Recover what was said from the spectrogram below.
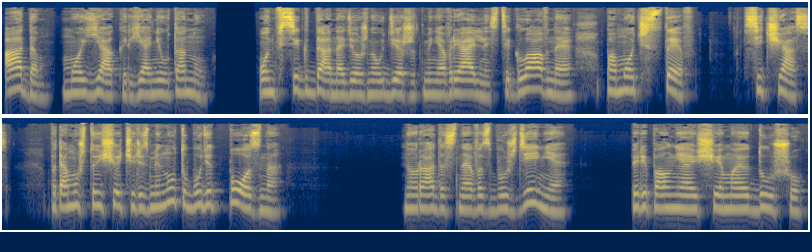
Адам — мой якорь, я не утону. Он всегда надежно удержит меня в реальности. Главное — помочь Стеф. Сейчас. Потому что еще через минуту будет поздно. Но радостное возбуждение, переполняющее мою душу,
